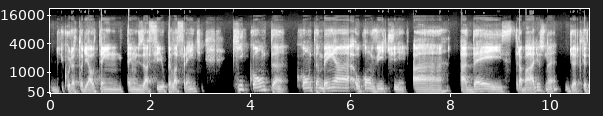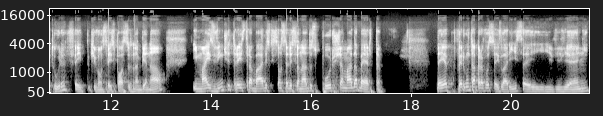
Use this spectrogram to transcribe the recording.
de, curatorial tem, tem um desafio pela frente que conta com também a, o convite a, a 10 trabalhos né, de arquitetura feito, que vão ser expostos na Bienal e mais 23 trabalhos que são selecionados por chamada aberta. Daí eu perguntar para vocês, Larissa e Viviane,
